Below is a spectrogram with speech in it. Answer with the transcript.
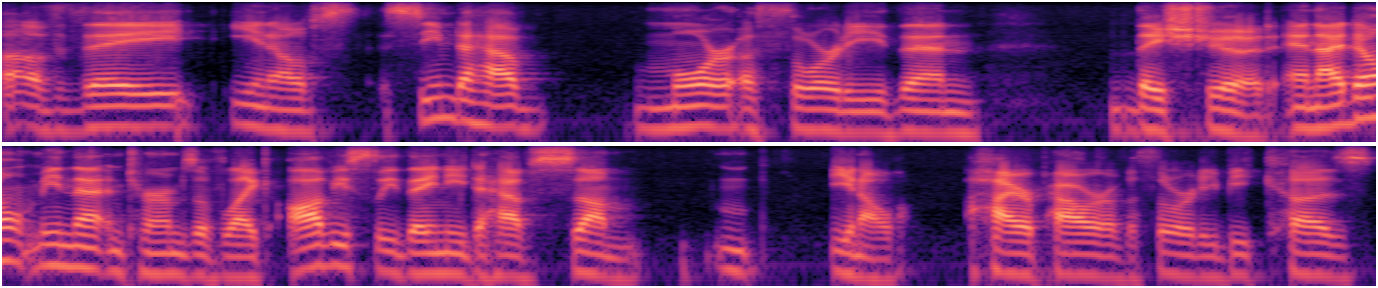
of they you know seem to have more authority than they should. And I don't mean that in terms of like obviously they need to have some you know higher power of authority because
